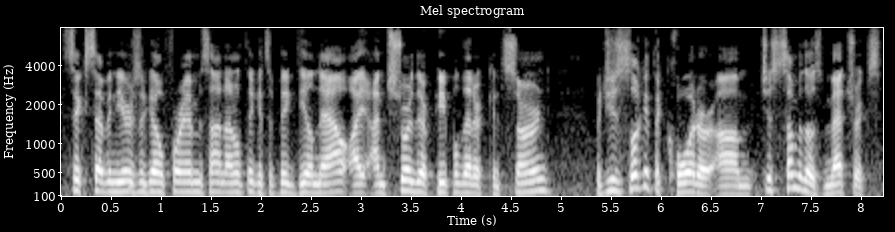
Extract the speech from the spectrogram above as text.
six, seven years ago for Amazon. I don't think it's a big deal now. I, am sure there are people that are concerned, but you just look at the quarter, um, just some of those metrics,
